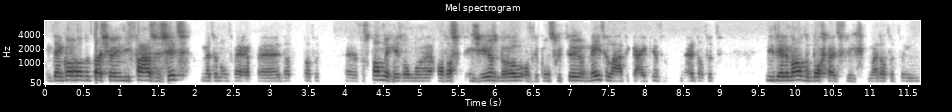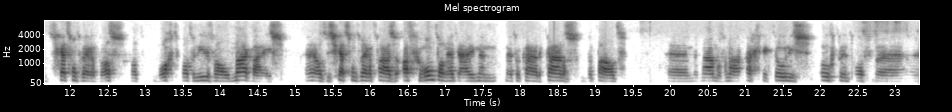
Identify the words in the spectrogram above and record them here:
Ik denk wel dat het als je in die fase zit met een ontwerp, uh, dat, dat het verstandig is om alvast het ingenieursbureau of de constructeur mee te laten kijken. dat het niet helemaal de bocht uitvliegt, maar dat het een schetsontwerp was, wat wordt, wat in ieder geval maakbaar is. als die schetsontwerpfase afgerond, dan heb je eigenlijk met, met elkaar de kaders bepaald met name vanuit architectonisch oogpunt of uh, uh,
